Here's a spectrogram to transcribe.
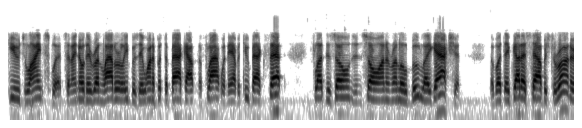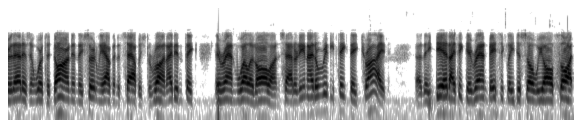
huge line splits. And I know they run laterally because they want to put the back out in the flat when they have a two back set flood the zones and so on and run a little bootleg action. But they've got to establish the run, or that isn't worth a darn, and they certainly haven't established the run. I didn't think they ran well at all on Saturday, and I don't really think they tried. Uh, they did. I think they ran basically just so we all thought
